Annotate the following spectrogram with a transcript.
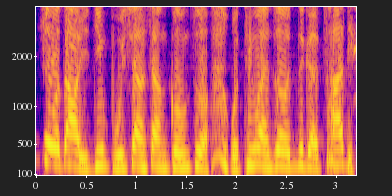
做到已经不像像工作。我听完之后，那个差点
